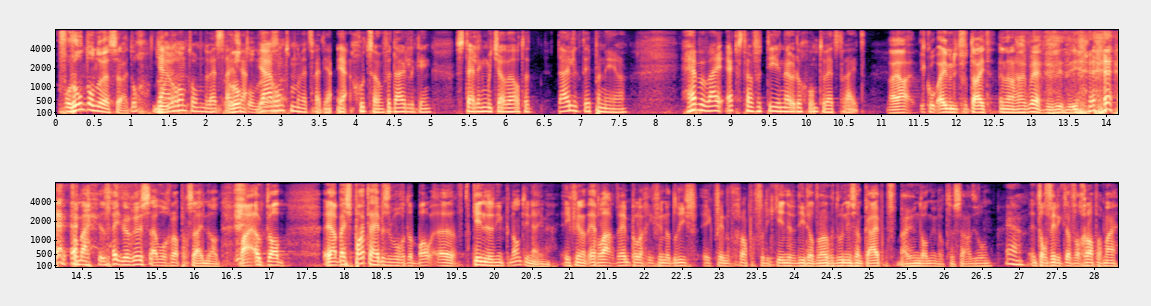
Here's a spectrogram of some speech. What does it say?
Rondom de wedstrijd, toch? Ja, je? rondom de wedstrijd. Rondom ja, de ja wedstrijd. rondom de wedstrijd. Ja, ja goed zo. Een verduidelijking. Stelling moet je wel altijd duidelijk deponeren. Hebben wij extra vertier nodig rond de wedstrijd? Nou ja, ik kom één minuut voor tijd en dan ga ik weg. Dus voor mij alleen de rust zou wel grappig zijn dan. Maar ook dan... Ja, bij Sparta hebben ze bijvoorbeeld de bal, eh, kinderen die een penalty nemen. Ik vind dat echt laagdrempelig. Ik vind dat lief. Ik vind het grappig voor die kinderen die dat mogen doen in zo'n kuip. Of bij hun dan in dat eh, stadion. Ja. En dan vind ik dat wel grappig. Maar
